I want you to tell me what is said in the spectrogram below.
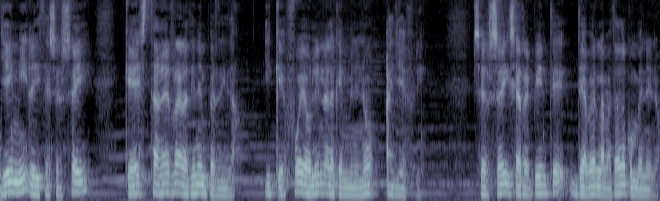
Jamie le dice a Cersei que esta guerra la tienen perdida y que fue Olena la que envenenó a Jeffrey. Cersei se arrepiente de haberla matado con veneno.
